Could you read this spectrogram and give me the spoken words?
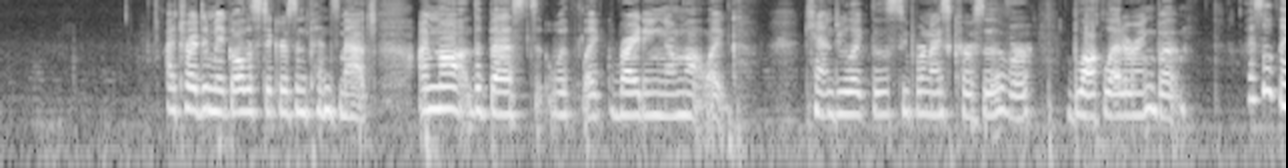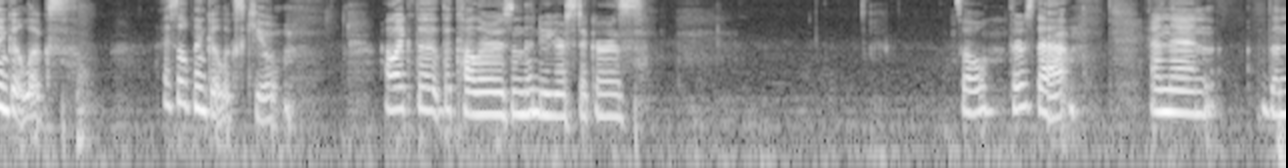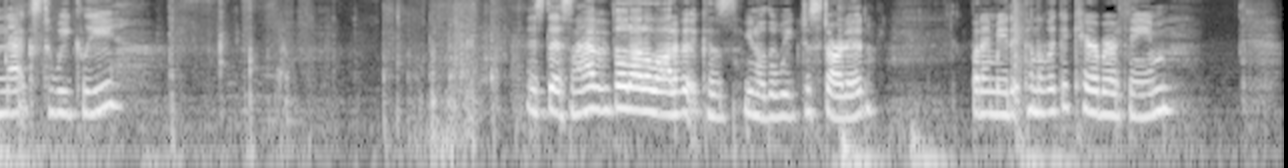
I tried to make all the stickers and pins match. I'm not the best with like writing. I'm not like, can't do like the super nice cursive or block lettering, but I still think it looks, I still think it looks cute. I like the, the colors and the New Year stickers. So there's that. And then the next weekly is this. And I haven't filled out a lot of it because, you know, the week just started. But I made it kind of like a Care Bear theme.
